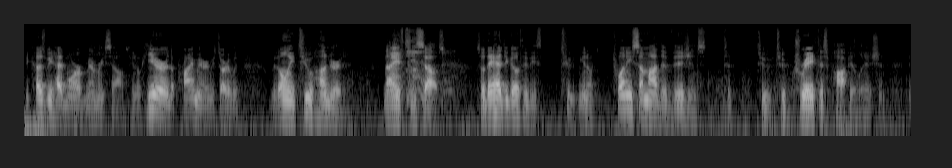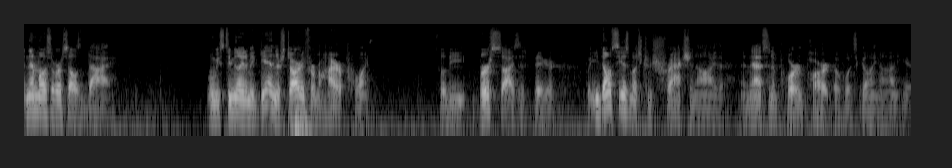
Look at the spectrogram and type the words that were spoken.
because we had more memory cells. You know, here in the primary we started with, with only 200 naive T cells. So they had to go through these two, you know, 20 some odd divisions to, to, to create this population. And then most of our cells die. When we stimulate them again, they're starting from a higher point. So the burst size is bigger, but you don't see as much contraction either. And that's an important part of what's going on here.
